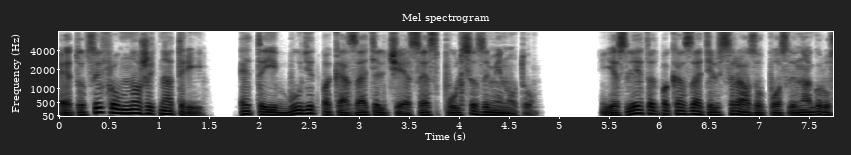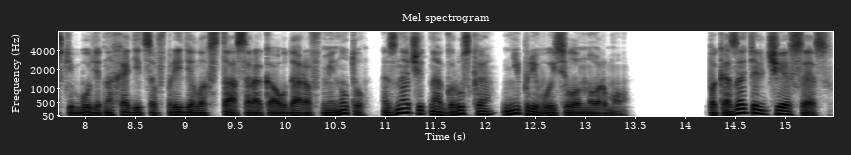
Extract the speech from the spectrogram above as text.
Эту цифру умножить на 3. Это и будет показатель ЧСС пульса за минуту. Если этот показатель сразу после нагрузки будет находиться в пределах 140 ударов в минуту, значит нагрузка не превысила норму. Показатель ЧСС,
